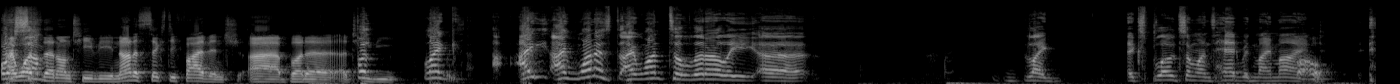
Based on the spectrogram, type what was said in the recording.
Or I watched some, that on TV, not a 65 inch, uh, but a, a But- TV. like I I want to I want to literally uh like explode someone's head with my mind. Oh.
